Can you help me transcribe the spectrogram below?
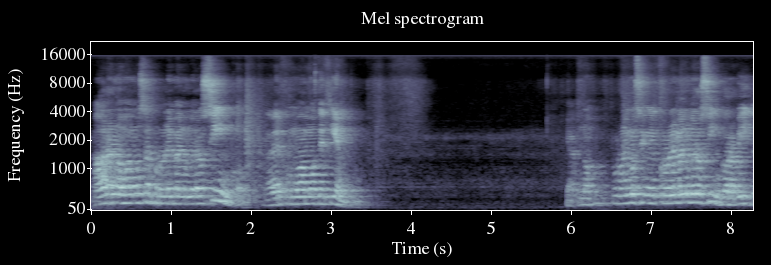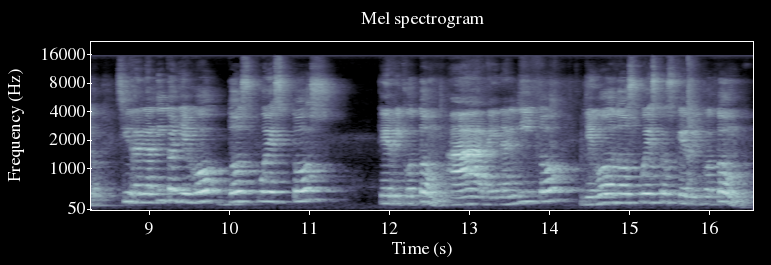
Ahora nos vamos al problema número 5. A ver cómo vamos de tiempo. Ya, nos ponemos en el problema número 5, rapidito. Si Reinaldito llegó dos puestos que Ricotón. Ah, Reinaldito llegó dos puestos que Ricotón.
